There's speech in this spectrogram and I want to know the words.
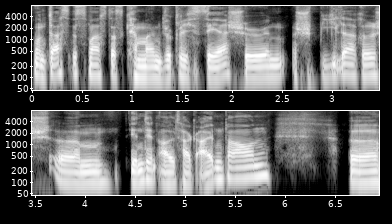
Und das ist was, das kann man wirklich sehr schön spielerisch ähm, in den Alltag einbauen. Äh,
